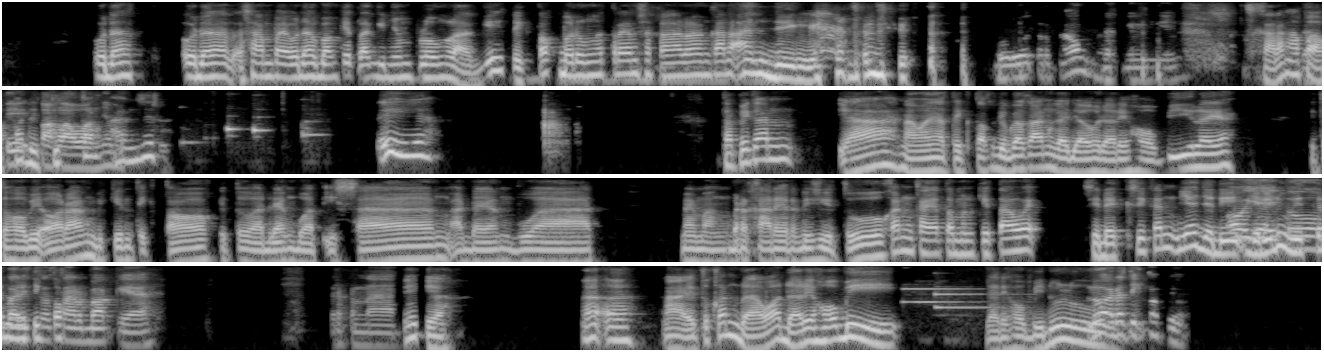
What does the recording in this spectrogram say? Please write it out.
udah udah sampai udah bangkit lagi nyemplung lagi TikTok baru ngetren sekarang. Kan anjing. Bowo tertawa sekarang apa-apa Berarti di TikTok anjir. iya. Tapi kan ya namanya TikTok juga kan gak jauh dari hobi lah ya itu hobi orang bikin TikTok itu ada yang buat iseng ada yang buat memang berkarir di situ kan kayak teman kita we si Dexi kan dia jadi Oh iya jadi duit kan dari TikTok Starbucks ya. Terkenal. iya Heeh. nah itu kan berawal dari hobi dari hobi dulu Lu ada TikTok yuk?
